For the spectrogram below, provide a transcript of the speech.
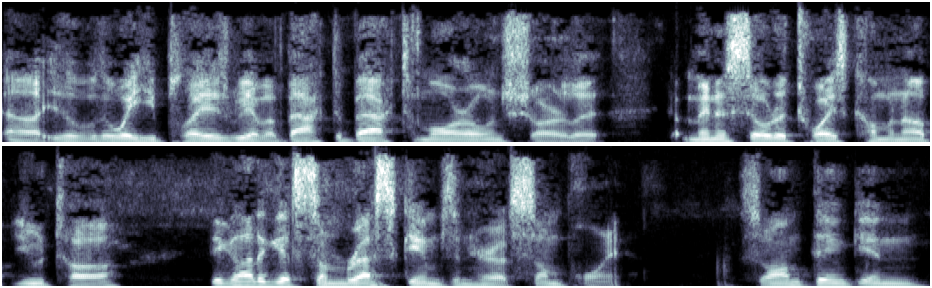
Uh, the way he plays, we have a back to back tomorrow in Charlotte, Minnesota twice coming up, Utah. They got to get some rest games in here at some point. So I'm thinking,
